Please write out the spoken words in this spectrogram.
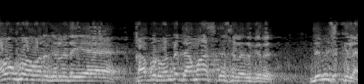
அவுகு அவர்களுடைய கபர் வந்து டமாஸ்கஸ்ல இருக்குது திமிஷ்கில.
